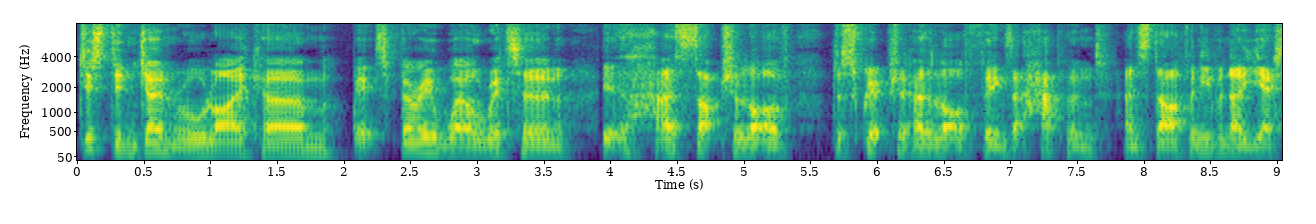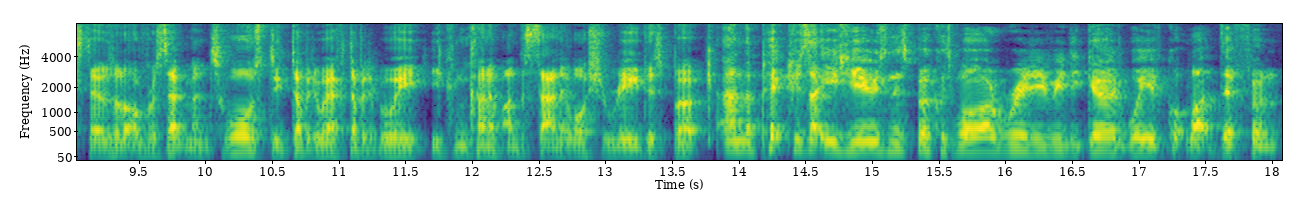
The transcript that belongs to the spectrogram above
just in general like um it's very well written. It has such a lot of description has a lot of things that happened and stuff. And even though, yes, there was a lot of resentment towards the WWF, WWE, you can kind of understand it whilst you read this book. And the pictures that he's used in this book as well are really, really good. You've got like different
